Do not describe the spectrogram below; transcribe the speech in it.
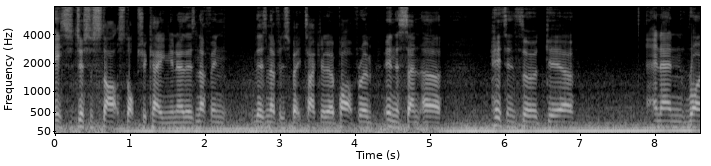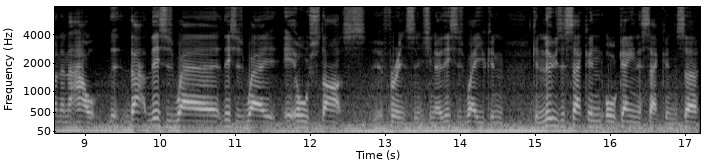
It's just a start-stop chicane. You know, there's nothing there's nothing spectacular apart from in the centre, hitting third gear, and then running out. That this is where this is where it all starts. For instance, you know this is where you can can lose a second or gain a second. So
